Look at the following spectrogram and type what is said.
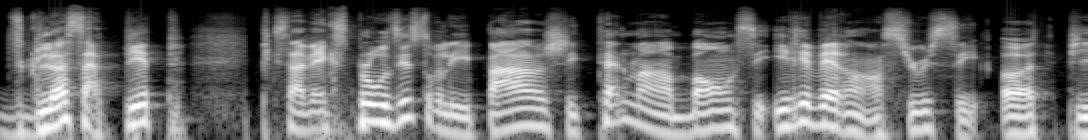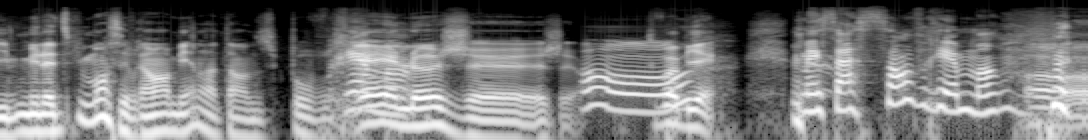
du gloss à pipe, puis que ça avait explosé sur les pages. C'est tellement bon, c'est irrévérencieux, c'est hot. Puis Mélodie, puis moi, c'est vraiment bien entendu. Pour vrai, Vraiment. là, je, je- Oh, tout va bien. Mais ça se sent vraiment. Oh.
